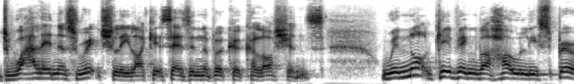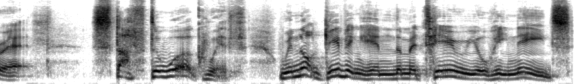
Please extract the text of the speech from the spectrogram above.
dwell in us richly, like it says in the book of Colossians, we're not giving the Holy Spirit stuff to work with. We're not giving him the material he needs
